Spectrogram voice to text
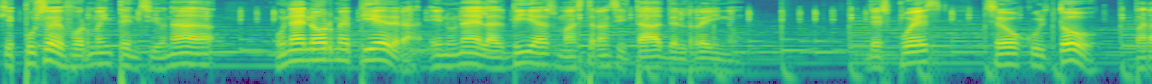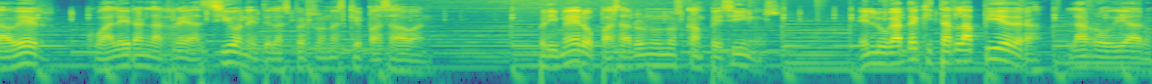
que puso de forma intencionada una enorme piedra en una de las vías más transitadas del reino. Después se ocultó para ver cuáles eran las reacciones de las personas que pasaban. Primero pasaron unos campesinos. En lugar de quitar la piedra, la rodearon.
